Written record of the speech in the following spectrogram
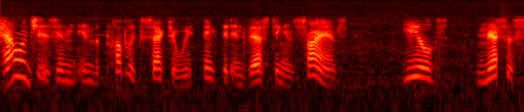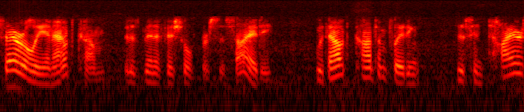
challenge is in, in the public sector, we think that investing in science yields necessarily an outcome that is beneficial for society without contemplating this entire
